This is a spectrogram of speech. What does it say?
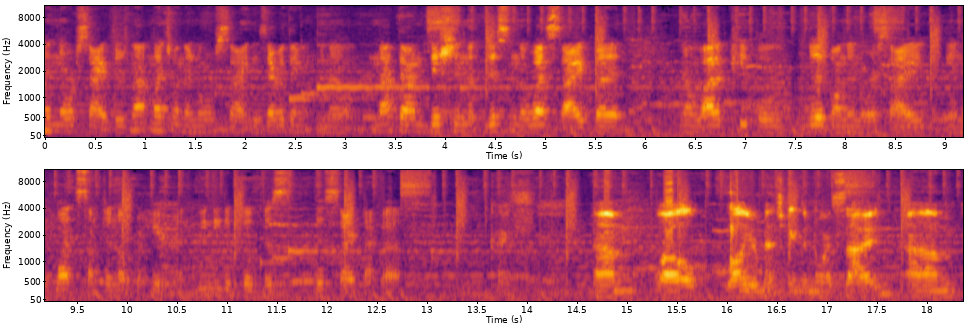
the north side. There's not much on the north side. It's everything, you know, not that I'm dishing this in the west side, but you know, a lot of people live on the north side and want something over here, and we need to build this this side back up. Okay. Um, well, while you're mentioning the north side, um,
